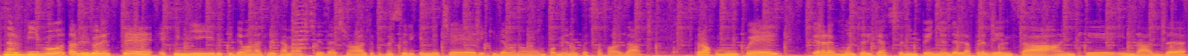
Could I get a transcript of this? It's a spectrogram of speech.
dal vivo, tra virgolette, e quindi richiedevano la telecamera accesa. C'erano altri professori che invece richiedevano un po' meno questa cosa, però comunque era molto richiesto l'impegno della presenza anche in DAD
